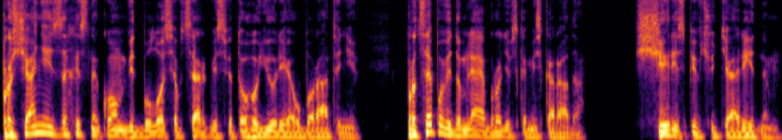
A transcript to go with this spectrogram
Прощання із захисником відбулося в церкві святого Юрія у Боратині. Про це повідомляє Бродівська міська рада. Щирі співчуття рідним,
